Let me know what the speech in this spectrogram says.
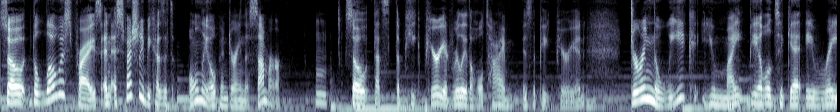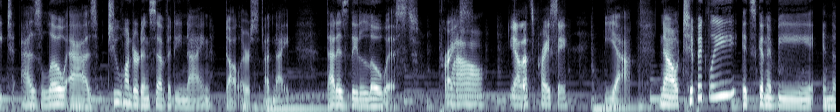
So the lowest price, and especially because it's only open during the summer, Mm. So that's the peak period, really, the whole time is the peak period. During the week, you might be able to get a rate as low as $279 a night. That is the lowest price. Wow. Yeah, that's pricey. Yeah. Now, typically it's going to be in the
